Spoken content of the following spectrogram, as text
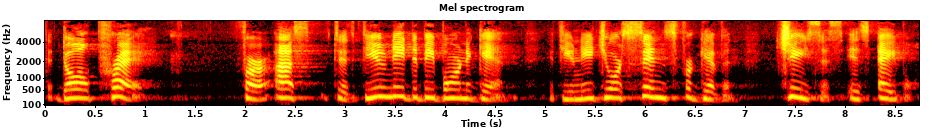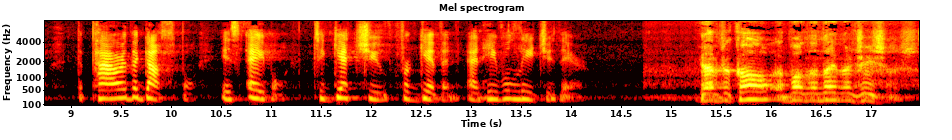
that Doyle pray for us to, if you need to be born again, if you need your sins forgiven, Jesus is able. The power of the gospel is able to get you forgiven, and he will lead you there. You have to call upon the name of Jesus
